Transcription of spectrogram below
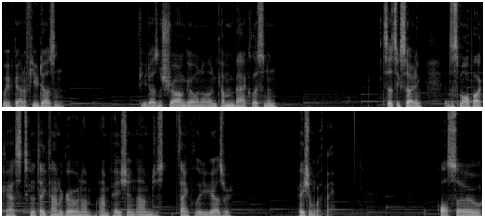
we've got a few dozen, a few dozen strong going on, coming back, listening. So it's exciting. It's a small podcast. It's gonna take time to grow, and I'm I'm patient. I'm just thankful that you guys are patient with me. Also,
